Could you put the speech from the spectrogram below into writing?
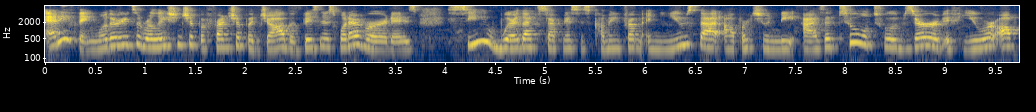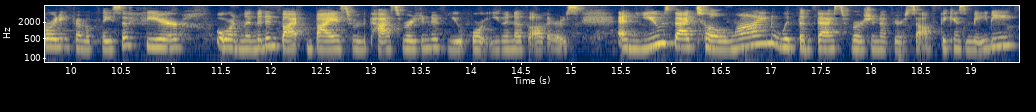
anything, whether it's a relationship, a friendship, a job, a business, whatever it is, see where that stuckness is coming from and use that opportunity as a tool to observe if you are operating from a place of fear or limited bi- bias from the past version of you or even of others. And use that to align with the best version of yourself because maybe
